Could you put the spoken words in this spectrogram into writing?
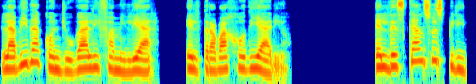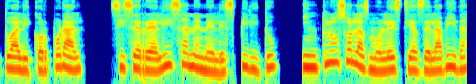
la vida conyugal y familiar, el trabajo diario, el descanso espiritual y corporal, si se realizan en el espíritu, incluso las molestias de la vida,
